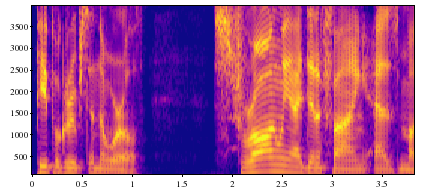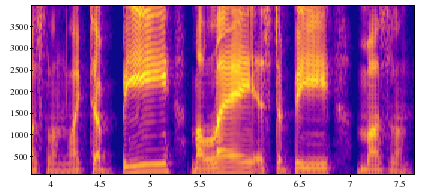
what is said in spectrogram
people groups in the world. Strongly identifying as Muslim. Like to be Malay is to be Muslim.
